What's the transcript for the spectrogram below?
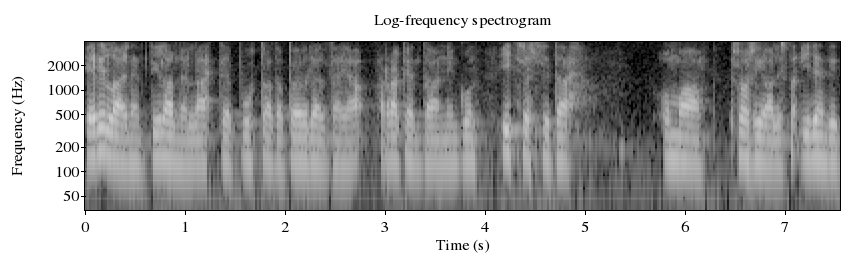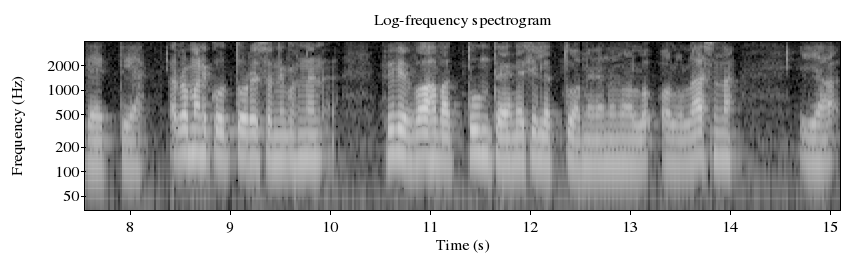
erilainen tilanne lähteä puhtaalta pöydältä ja rakentaa niin kuin itse sitä omaa sosiaalista identiteettiä. Romanikulttuurissa niin kuin hyvin vahva tunteen esille tuominen on ollut, ollut läsnä. Ja,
